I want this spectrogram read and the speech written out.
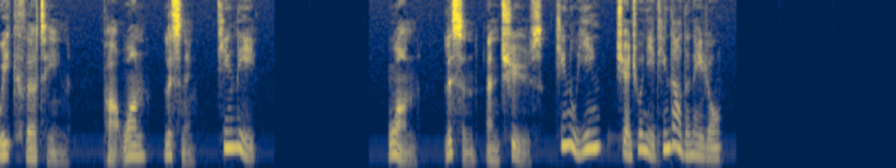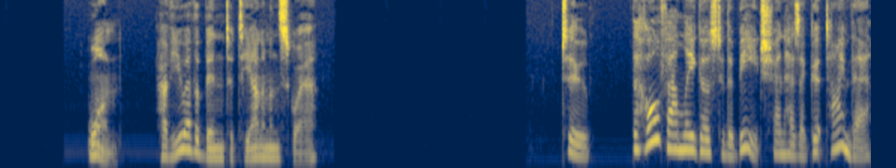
Week 13, Part 1 Listening. 听力 1. Listen and choose. 听录音，选出你听到的内容。 1. Have you ever been to Tiananmen Square? 2. The whole family goes to the beach and has a good time there.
